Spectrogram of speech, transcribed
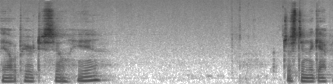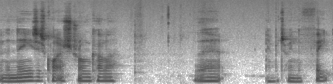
the other purity seal here. Just in the gap in the knees is quite a strong colour. There in between the feet.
